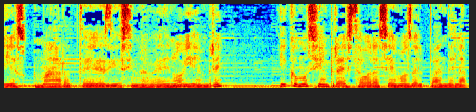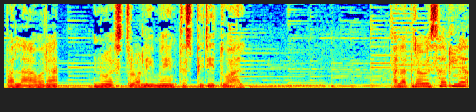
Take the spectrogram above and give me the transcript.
Hoy es martes 19 de noviembre y como siempre a esta hora hacemos del pan de la palabra nuestro alimento espiritual. Al atravesar la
